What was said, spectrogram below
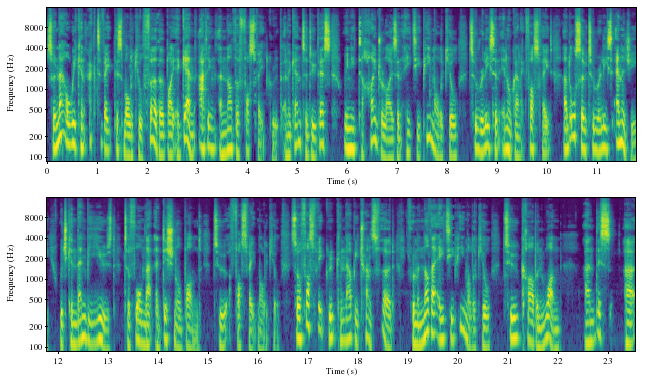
So now we can activate this molecule further by again adding another phosphate group. And again, to do this, we need to hydrolyze an ATP molecule to release an inorganic phosphate and also to release energy, which can then be used to form that additional bond to a phosphate molecule. So a phosphate group can now be transferred from another ATP molecule to carbon 1, and this uh,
